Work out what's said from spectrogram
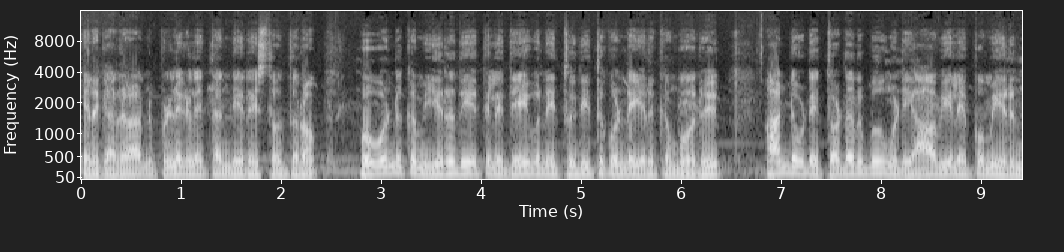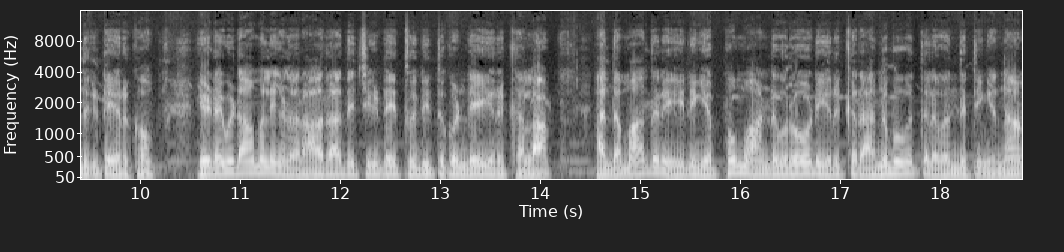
எனக்கு அழகான பிள்ளைகளை தந்தீரை ஸ்தோத்திரம். ஒவ்வொன்றுக்கும் இருதயத்தில் தேவனை துதித்து கொண்டே இருக்கும்போது ஆண்டவுடைய தொடர்பு உங்களுடைய ஆவியில் எப்பவுமே இருந்துக்கிட்டே இருக்கும். இடைவிடாமல் நீங்கள் ஒரு ஆராதிச்சுக்கிட்டே துதித்து கொண்டே இருக்கலாம். அந்த மாதிரி நீங்கள் எப்பவும் ஆண்டவரோடு இருக்கிற அனுபவத்தில் வந்துட்டீங்கன்னா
